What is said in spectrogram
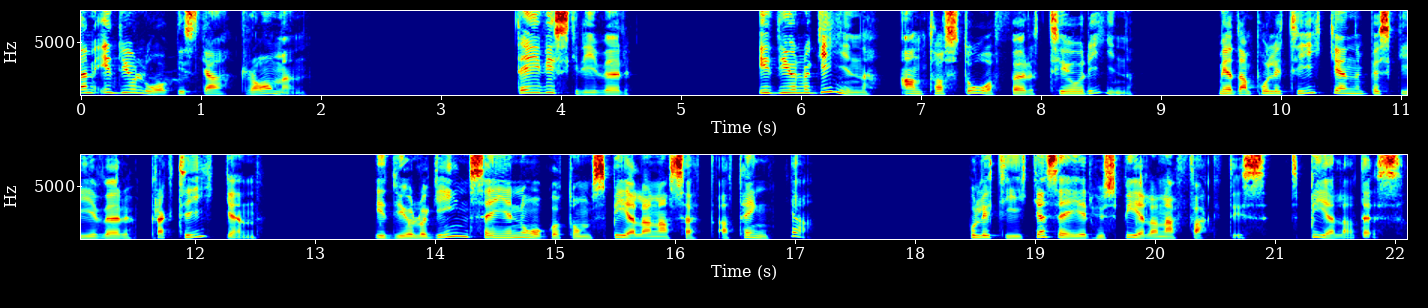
Den ideologiska ramen. Davis skriver Ideologin antas stå för teorin medan politiken beskriver praktiken. Ideologin säger något om spelarnas sätt att tänka. Politiken säger hur spelarna faktiskt spelades.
